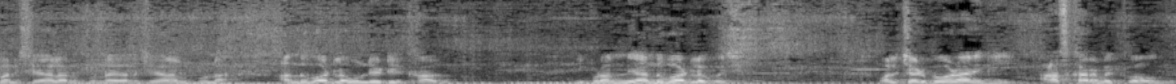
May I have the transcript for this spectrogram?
పని చేయాలనుకున్నా ఏదైనా చేయాలనుకున్నా అందుబాటులో ఉండేటివి కాదు. ఇప్పుడు అన్నీ అందుబాటులోకి వచ్చినాయి. వాళ్ళు చెడిపోవడానికి ఆస్కారం ఎక్కువ ఉంది.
